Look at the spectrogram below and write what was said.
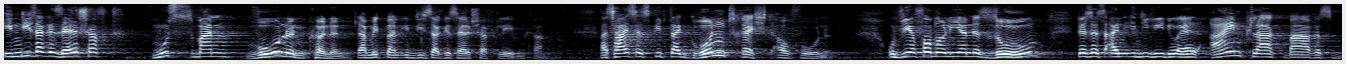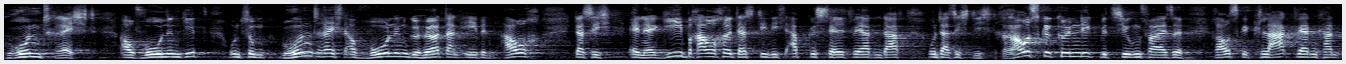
In dieser Gesellschaft muss man wohnen können, damit man in dieser Gesellschaft leben kann. Das heißt, es gibt ein Grundrecht auf Wohnen. wir formulieren es so, dass es ein individuell einklagbares Grundrecht auf Wohnen gibt. Und zum Grundrecht auf Wohnen gehört dann eben auch, dass ich Energie brauche, dass die nicht abgestellt werden darf und dass ich nicht rausgekündigt bzw. rausgeklagt werden kann,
